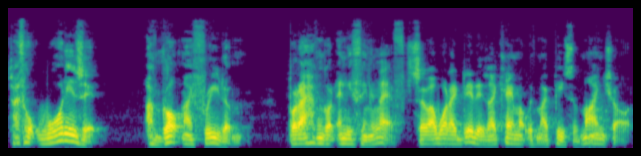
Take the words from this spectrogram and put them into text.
So I thought, what is it? I've got my freedom, but I haven't got anything left. So I, what I did is I came up with my peace of mind chart.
